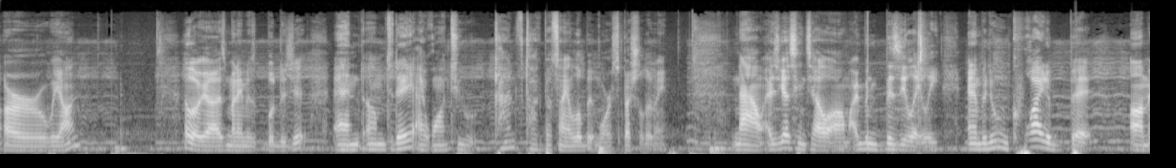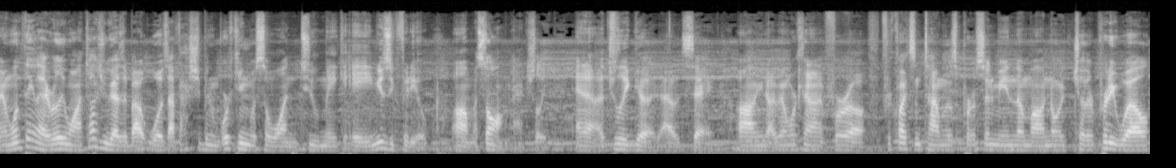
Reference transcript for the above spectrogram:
Are we on? Hello guys, my name is Blue Digit, and um, today I want to kind of talk about something a little bit more special to me. Now, as you guys can tell, um, I've been busy lately, and I've been doing quite a bit. Um, and one thing that I really want to talk to you guys about was I've actually been working with someone to make a music video, um, a song actually, and uh, it's really good, I would say. Um, you know, I've been working on it for uh, for quite some time with this person. Me and them uh, know each other pretty well.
